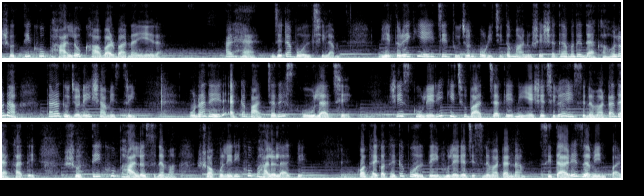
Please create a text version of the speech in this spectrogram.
সত্যি খুব ভালো খাবার বানায় এরা। আর হ্যাঁ যেটা বলছিলাম, ভেতরে গিয়েই যে দুজন পরিচিত মানুষের সাথে আমাদের দেখা হলো না, তারা দুজনেই স্বামী স্ত্রী। ওনাদের একটা বাচ্চাদের স্কুল আছে। সেই স্কুলেরই কিছু বাচ্চাকে নিয়ে এসেছিল এই সিনেমাটা দেখাতে। সত্যিই খুব ভালো সিনেমা, সকলেরই খুব ভালো লাগবে। কথায় কথায় তো বলতেই ভুলে গেছি সিনেমাটার নাম, সিতারে জমিন পার।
